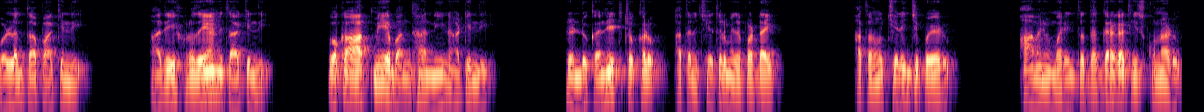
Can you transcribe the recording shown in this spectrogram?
ఒళ్ళంతా పాకింది. అది హృదయాన్ని తాకింది. ఒక ఆత్మీయ బంధాన్ని నాటింది. రెండు కన్నీటి చుక్కలు అతని చేతుల మీద పడ్డాయి. అతను చెలించిపోయాడు. ఆమెను మరింత దగ్గరగా తీసుకున్నాడు.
